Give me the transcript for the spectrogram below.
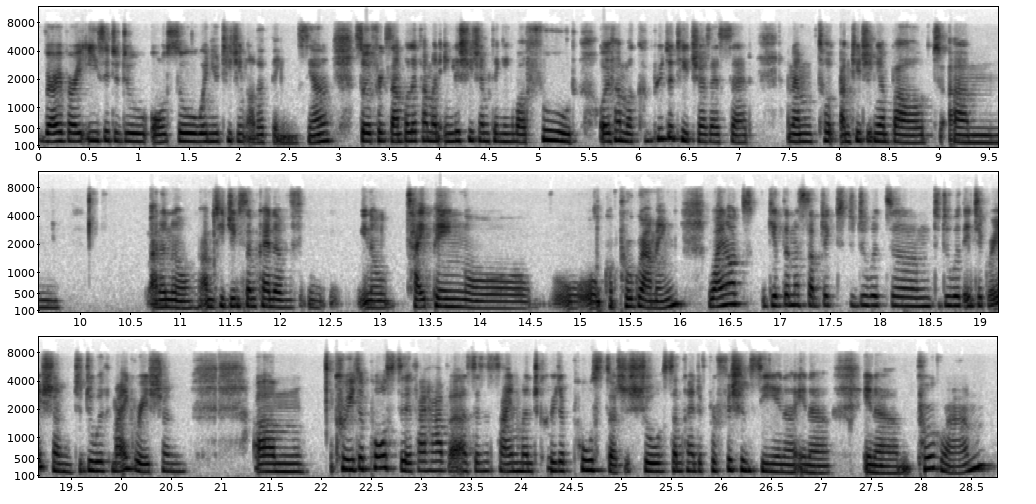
very, very easy to do also when you're teaching other things. Yeah. So, for example, if I'm an English teacher, I'm thinking about food, or if I'm a computer teacher, as I said, and I'm I'm teaching about um, I don't know, I'm teaching some kind of, you know, typing or, or programming. Why not give them a subject to do with um, to do with integration, to do with migration? Um, create a poster. If I have as an assignment, create a poster to show some kind of proficiency in a in a in a program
